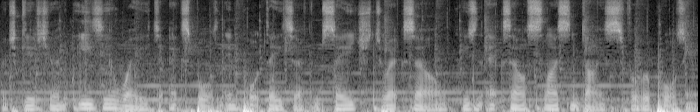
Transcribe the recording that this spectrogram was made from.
which gives you an easier way to export and import data from Sage to Excel using Excel Slice and Dice for reporting.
